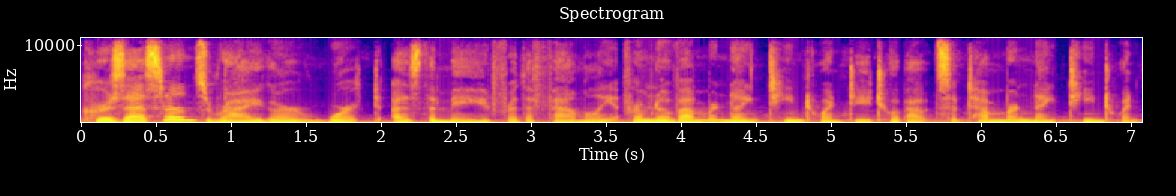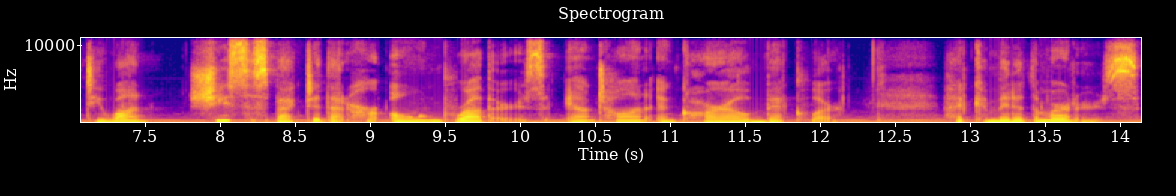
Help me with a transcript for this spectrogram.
Kurzesnans Reiger worked as the maid for the family from November 1920 to about September 1921. She suspected that her own brothers, Anton and Karl Bichler, had committed the murders.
